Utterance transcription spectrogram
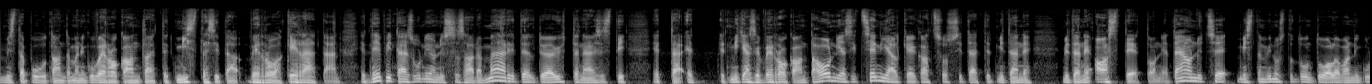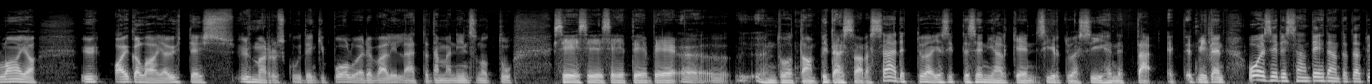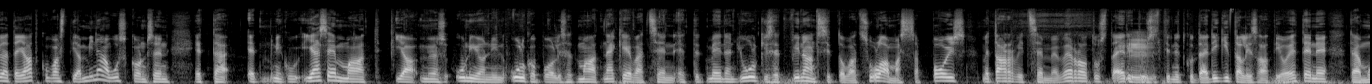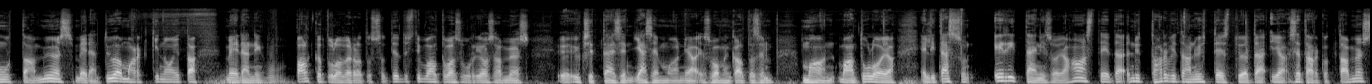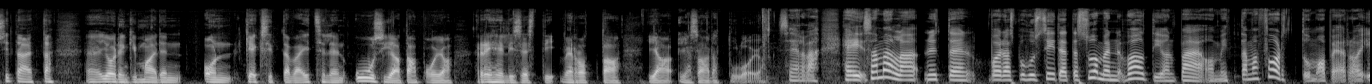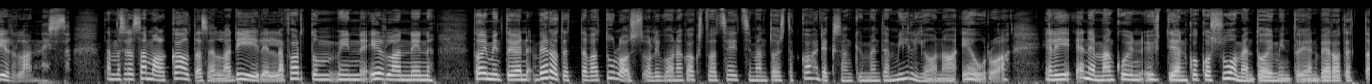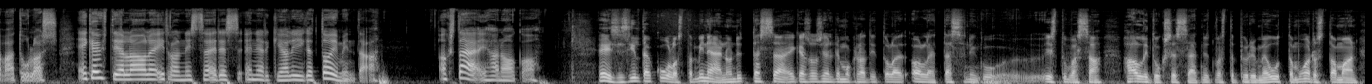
mistä puhutaan tämä niin kuin verokanta, että, että mistä sitä veroa kerätään. Että ne pitäisi unionissa saada määriteltyä yhtenäisesti, että, että, että mikä se verokanta on ja sitten sen jälkeen katsoa sitä, että, että mitä, ne, mitä ne asteet on. Ja tämä on nyt se, mistä minusta tuntuu olevan niin kuin laaja, y, aika laaja yhteisymmärrys kuitenkin puolueiden välillä, että tämä niin sanottu CCCTB ö, tuota, pitäisi saada säädettyä ja sitten sen jälkeen siirtyä siihen, että, että, että miten OECDssähän tehdään tätä työtä jatkuvasti ja minä uskon sen, että, että niin kuin jäsenmaat ja myös unionin ulkopuoliset maat näkevät sen, että meidän julkiset finanssit ovat sulamassa pois. Me tarvitsemme verotusta, erityisesti mm. nyt kun tämä digitalisaatio etenee. Tämä muuttaa myös meidän työmarkkinoita. Meidän niin kuin palkkatuloverotus on tietysti valtava suuri osa myös yksittäisen jäsenmaan ja, Suomen kaltaisen maan, maan tuloja. Eli tässä on erittäin isoja haasteita. Nyt tarvitaan yhteistyötä ja se tarkoittaa myös sitä, että joidenkin maiden on keksittävä itselleen uusia tapoja rehellisesti verottaa ja, ja saada tuloja. Selvä. Hei, samalla nyt voidaan puhua siitä, että Suomen valtion pääomittama Fortum operoi Irlannissa. Tämmöisellä samalla kaltaisella diilillä. Fortumin Irlannin toimintojen verotettava tulos oli vuonna 2017 80 miljoonaa euroa. Eli enemmän kuin yhtiön koko Suomen toimintojen verotettava tulos. Eikä yhtiöllä ole Irlannissa edes energialiiketoimintaa. Onko tämä ihan ok? Ei se siltä kuulosta. Minä en ole nyt tässä, eikä sosiaalidemokraatit ole olleet tässä niin kuin istuvassa hallituksessa, että nyt vasta pyrimme uutta muodostamaan.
